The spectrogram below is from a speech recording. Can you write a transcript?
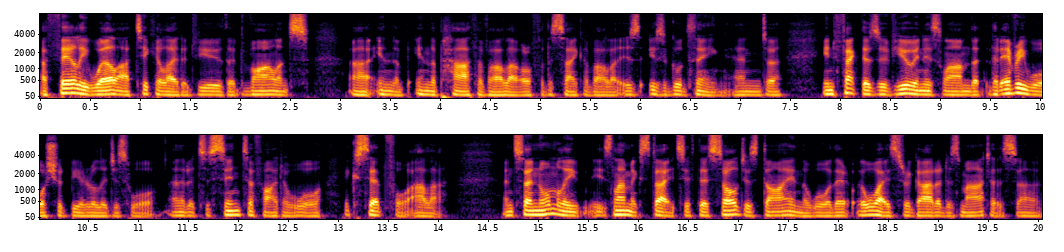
a fairly well articulated view that violence uh, in the in the path of Allah or for the sake of Allah is is a good thing. And uh, in fact, there's a view in Islam that, that every war should be a religious war, and that it's a sin to fight a war except for Allah. And so, normally, Islamic states, if their soldiers die in the war, they're always regarded as martyrs. Uh,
